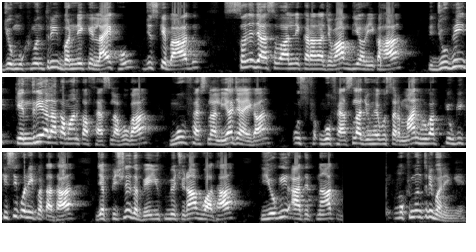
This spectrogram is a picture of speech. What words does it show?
जो मुख्यमंत्री बनने के लायक हो, जिसके बाद संजय जायसवाल ने करारा जवाब दिया और ये कहा कि जो भी केंद्रीय आलाकमान का फैसला होगा, वो फैसला लिया जाएगा। उस वो फैसला जो है वो सरमान होगा, क्योंकि किसी को नहीं पता था, जब पिछले दफे यूपी में चुनाव हुआ था, योगी आदित्यनाथ मुख्यमंत्री बनेंगे।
